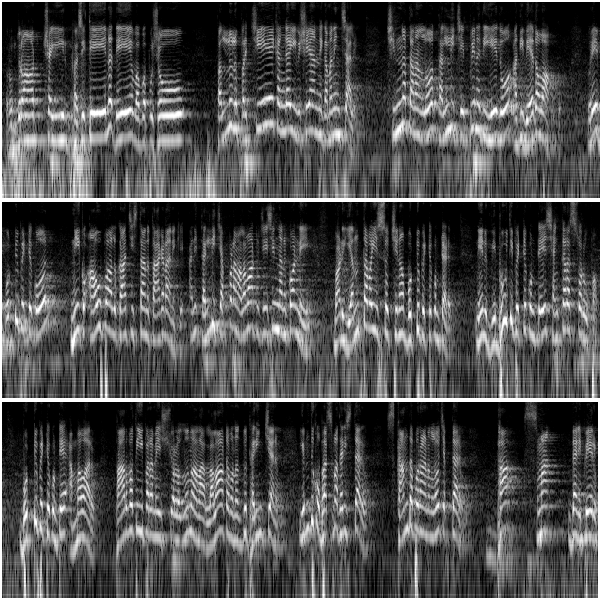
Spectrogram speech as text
రుద్రాక్షైర్భసితేన దేవవపుషో. తల్లులు ప్రత్యేకంగా ఈ విషయాన్ని గమనించాలి. చిన్నతనంలో తల్లి చెప్పినది ఏదో అది వేదవాక్కు. ఒరే బొట్టు పెట్టుకో నీకు ఆవు పాలు కాచిస్తాను తాగడానికి అని తల్లి చెప్పడం అలవాటు చేసిందనుకోండి వాడు ఎంత వయస్సు వచ్చినా బొట్టు పెట్టుకుంటాడు. నేను విభూతి పెట్టుకుంటే శంకర స్వరూపం బొట్టు పెట్టుకుంటే అమ్మవారు. పార్వతీ పరమేశ్వరులను నా లలాటమునందు ధరించాను. ఎందుకు భస్మ ధరిస్తారు? స్కాంద పురాణంలో చెప్తారు. భ స్మ దాని పేరు.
